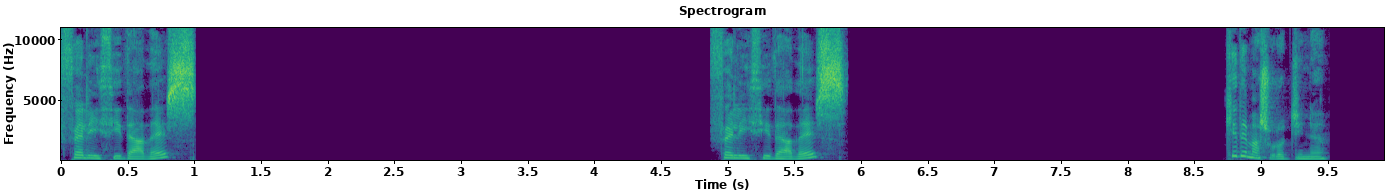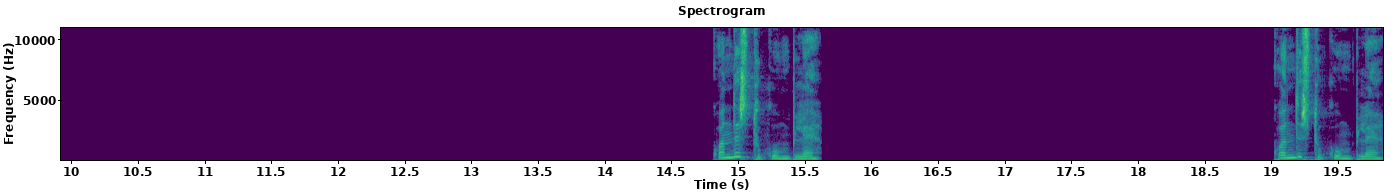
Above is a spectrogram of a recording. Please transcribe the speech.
Felicidades. Felicidades. Kiedy masz urodziny? ¿Cuándo es tu cumple? ¿Cuándo es tu cumple?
